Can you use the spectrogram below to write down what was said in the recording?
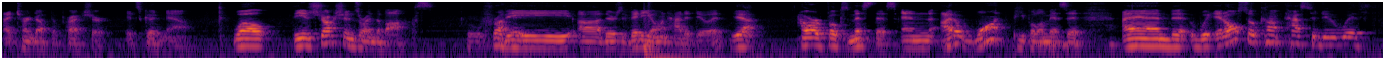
I turned up the pressure. It's good now. Well, The instructions are in the box. Right. The uh, there's a video on how to do it. yeah. However, folks miss this, and I don't want people to miss it. And it also com- has to do with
